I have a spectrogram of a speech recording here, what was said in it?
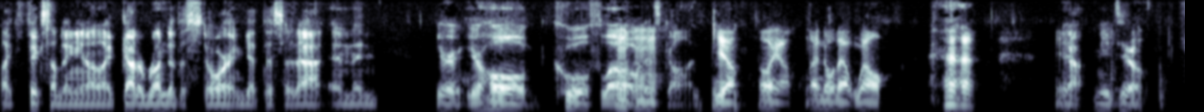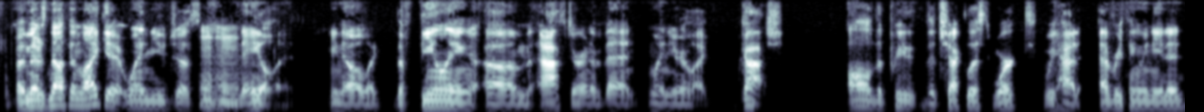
like fix something, you know, like got to run to the store and get this or that and then your your whole cool flow mm-hmm. is gone. Yeah. Oh yeah. I know that well. yeah. yeah. me too. And there's nothing like it when you just mm-hmm. nail it you know like the feeling um after an event when you're like gosh all the pre the checklist worked we had everything we needed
